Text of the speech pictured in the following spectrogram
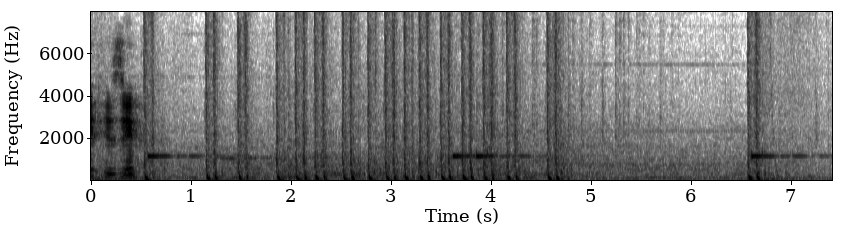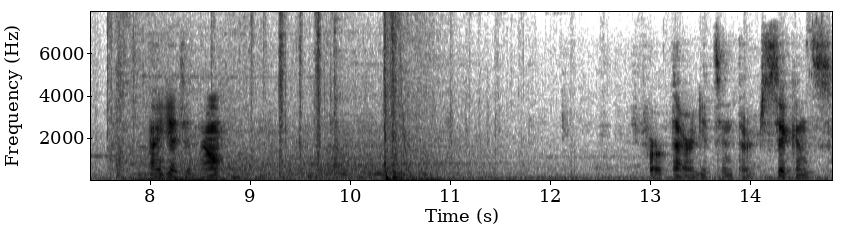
Okay, easy. I get it now. Four targets in 30 seconds.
